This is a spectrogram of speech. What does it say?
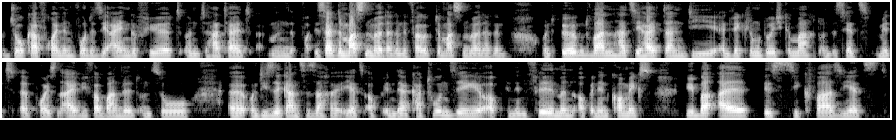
Joker-Freundin wurde sie eingeführt und hat halt, mm, ist halt eine Massenmörderin, eine verrückte Massenmörderin. Und irgendwann hat sie halt dann die Entwicklung durchgemacht und ist jetzt mit äh, Poison Ivy verbandelt und so. Äh, und diese ganze Sache, jetzt ob in der Cartoonserie, ob in den Filmen, ob in den Comics, überall ist sie quasi jetzt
